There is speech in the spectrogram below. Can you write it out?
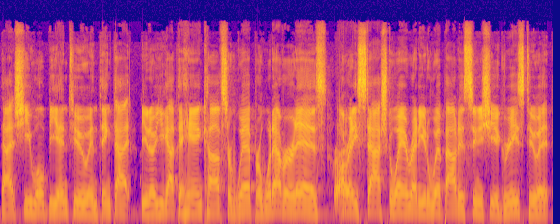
that she won't be into and think that, you know, you got the handcuffs or whip or whatever it is Right. already stashed away, ready to whip out as soon as she agrees to it.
